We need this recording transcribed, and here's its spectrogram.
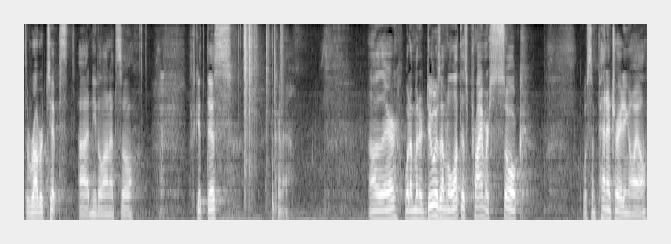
The rubber tips uh, needle on it. So let's get this kind of out of there. What I'm going to do is I'm going to let this primer soak with some penetrating oil.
